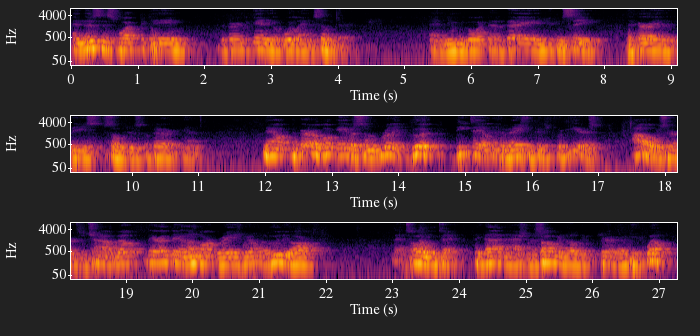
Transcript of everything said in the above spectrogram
And this is what became the very beginning of Woodland Cemetery. And you can go up there today and you can see the area that these soldiers are buried in. Now, the burial book gave us some really good, detailed information because for years I always heard as a child, well, they're out there in unmarked graves, we don't know who they are. That's all we you. They died in Ashland. That's all we know. They buried. Well,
